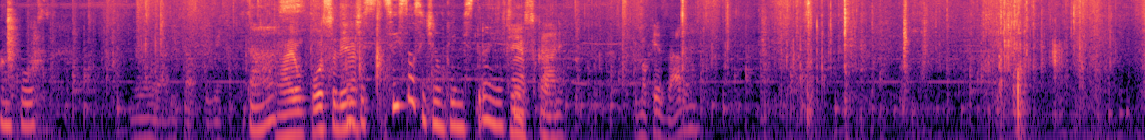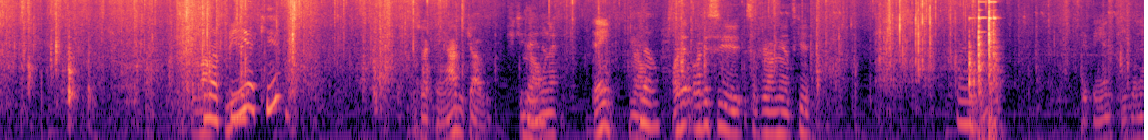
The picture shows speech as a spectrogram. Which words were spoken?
Um poço. Tá. Ah, é um poço ali, né? Gente, vocês estão sentindo um clima estranho aqui? Tenso, Tá, cara. né? Uma pesada, né? Uma pia aqui? Será que tem água, Thiago? Acho que Tem. não, né? Tem? Não. Não. Olha, olha esse, essa ferramenta aqui. É bem antigo, né?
